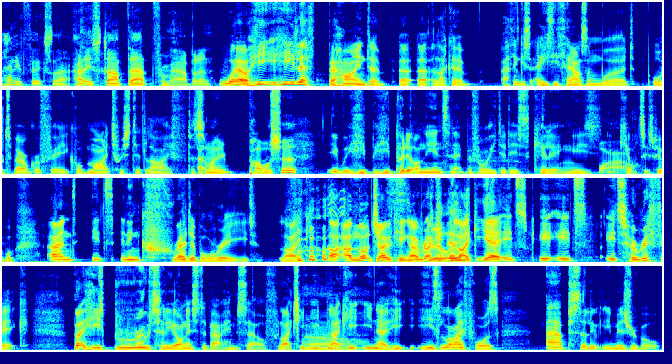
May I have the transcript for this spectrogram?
how do you fix that? How do you stop that from happening? Well, he, he left behind a, a, a like a I think it's eighty thousand word autobiography called My Twisted Life. Does uh, somebody publish it? It, he he put it on the internet before he did his killing. He's Wow. he killed six people, and it's an incredible read. Like, like, I'm not joking. I reckon, Really? like yeah, it's it, it's it's horrific, but he's brutally honest about himself. Like he, he- like he ah. you know he, his life was absolutely miserable,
